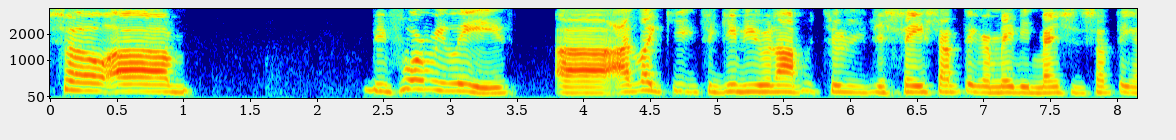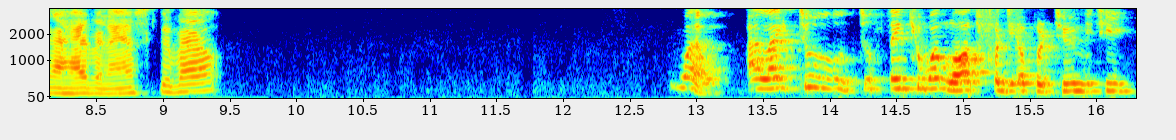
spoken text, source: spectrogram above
So, um, before we leave, uh, I'd like you to give you an opportunity to say something or maybe mention something I haven't asked about. Well, I like to, to thank you a lot for the opportunity,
